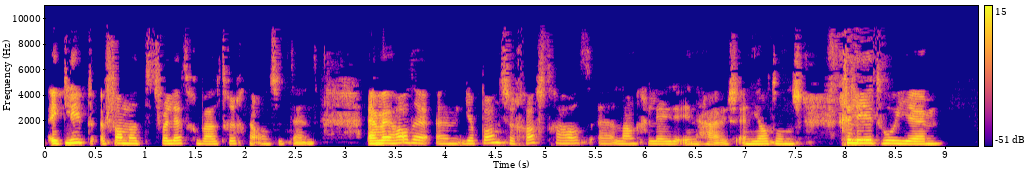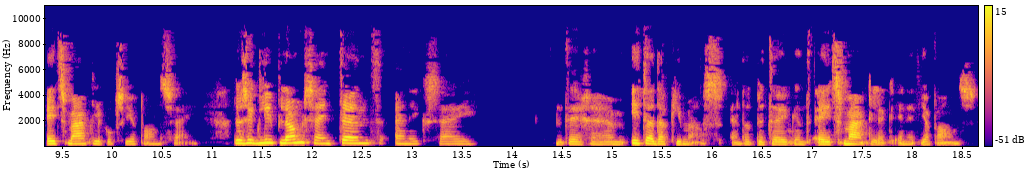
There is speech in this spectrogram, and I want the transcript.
ik liep van het toiletgebouw terug naar onze tent. En wij hadden een Japanse gast gehad, lang geleden in huis. En die had ons geleerd hoe je eet smakelijk op zijn Japans zei. Dus ik liep langs zijn tent en ik zei tegen hem itadakimasu. En dat betekent eet smakelijk in het Japans.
